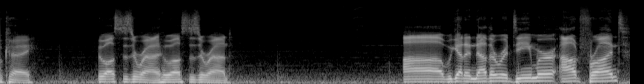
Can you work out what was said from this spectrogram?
Okay. Who else is around? Who else is around? Uh, we got another Redeemer out front.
